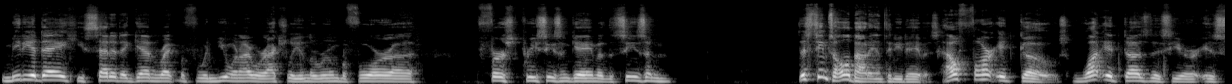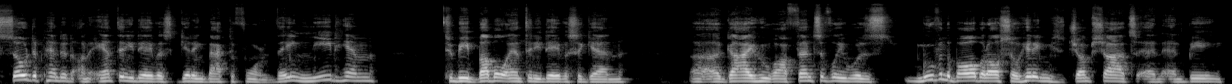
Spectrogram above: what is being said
media day. He said it again right before when you and I were actually in the room before uh, first preseason game of the season this team's all about Anthony Davis. How far it goes, what it does this year is so dependent on Anthony Davis getting back to form. They need him to be bubble Anthony Davis again, uh, a guy who offensively was moving the ball but also hitting his jump shots and and being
